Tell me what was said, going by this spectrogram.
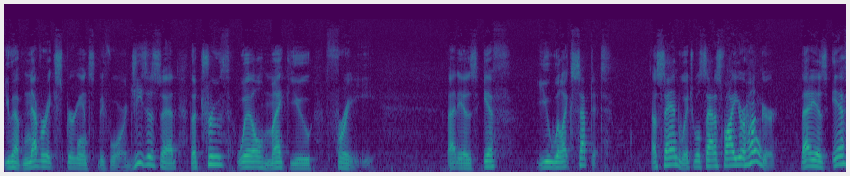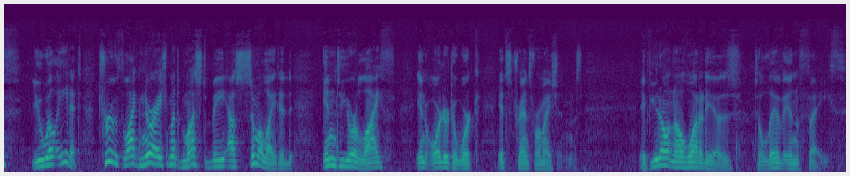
you have never experienced before. Jesus said, The truth will make you free. That is, if you will accept it. A sandwich will satisfy your hunger. That is, if You will eat it. Truth, like nourishment, must be assimilated into your life in order to work its transformations. If you don't know what it is to live in faith,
